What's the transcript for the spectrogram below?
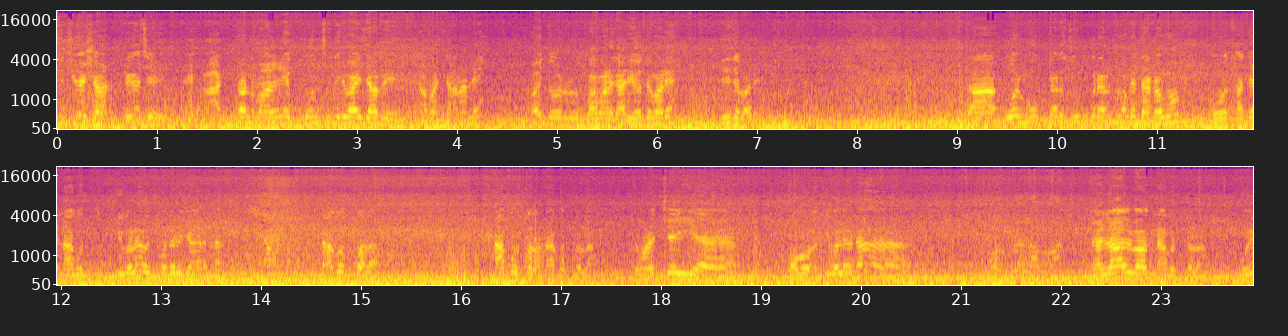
সিচুয়েশান ঠিক আছে? এই আট টন মাল নিয়ে কোন সুধীর ভাই যাবে, আমার জানা নেই। হয়তো ওর বাবার গাড়ি হতে পারে, দিতে পারে। তা ওর মুখটা জুম করে আমি তোমাকে দেখাবো। ও থাকে নাগর কি বলে? ওই তোমাদের ওই জায়গার নাম? নাগরতলা। নাগরতলা নাগরতলা। তোমার হচ্ছে এই কি বলে ওটা? লালবাগ নাগরতলা। ওই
